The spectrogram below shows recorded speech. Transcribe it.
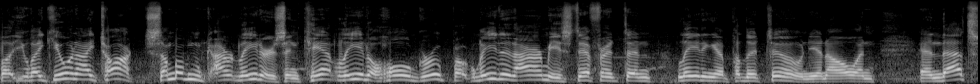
But you, like you and I talked, some of them aren't leaders and can't lead a whole group. But leading an army is different than leading a platoon, you know. And and that's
